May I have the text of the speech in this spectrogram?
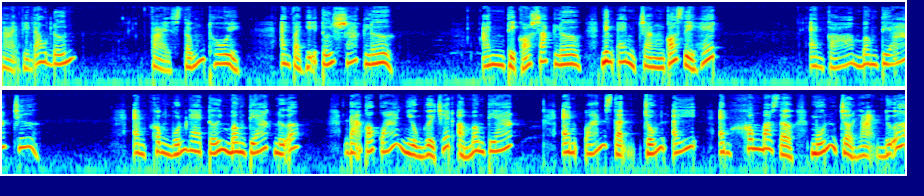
lại vì đau đớn. Phải sống thôi anh phải nghĩ tới xác lơ. Anh thì có xác lơ, nhưng em chẳng có gì hết. Em có mông tia ác chứ? Em không muốn nghe tới mông tia ác nữa. Đã có quá nhiều người chết ở mông tia ác. Em oán giận trốn ấy, em không bao giờ muốn trở lại nữa.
